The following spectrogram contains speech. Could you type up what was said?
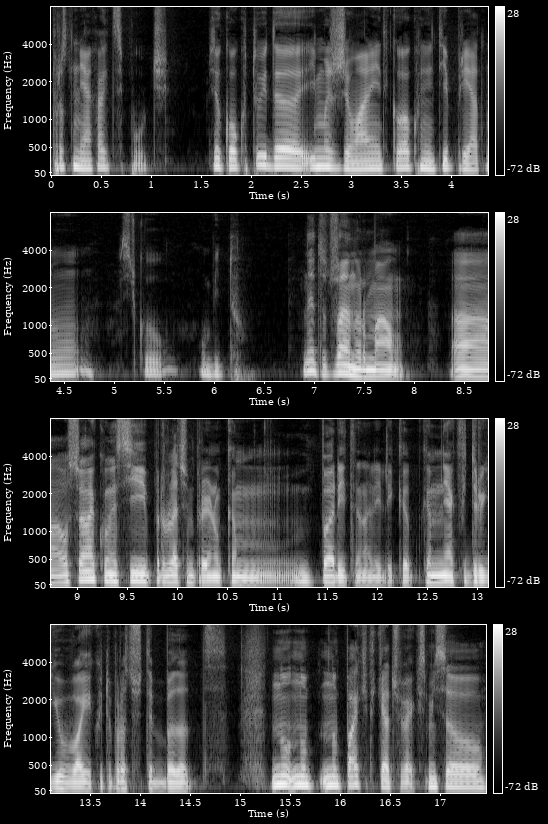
просто няма как да се получи. Колкото и да имаш желание и такова, ако не ти е приятно, всичко убито. Не, то това е нормално. А, освен ако не си привлечен примерно към парите, нали, или към, към някакви други облаги, които просто ще бъдат. Но, но, но пак е така, човек. В смисъл,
